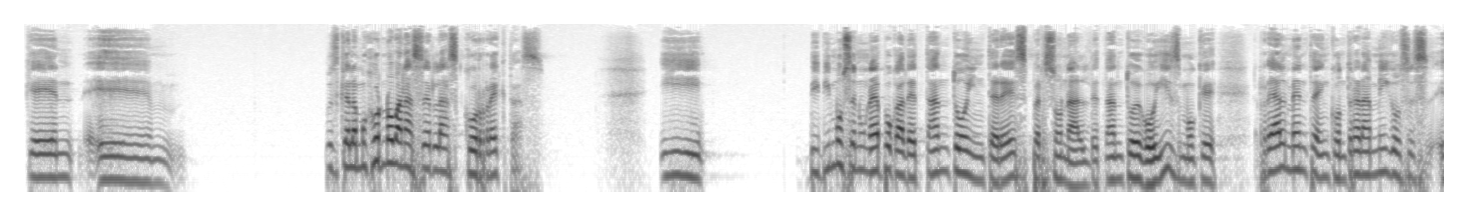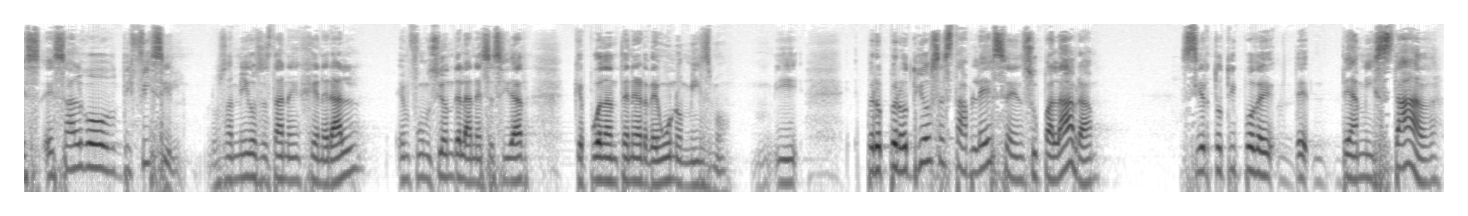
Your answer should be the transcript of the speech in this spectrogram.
que, eh, pues que a lo mejor no van a ser las correctas. Y vivimos en una época de tanto interés personal, de tanto egoísmo, que realmente encontrar amigos es, algo difícil. Los amigos están en general en función de la necesidad que puedan tener de uno mismo. pero, pero, Dios establece en su palabra cierto tipo de, amistad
